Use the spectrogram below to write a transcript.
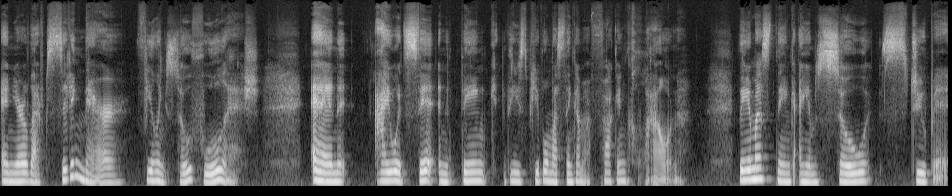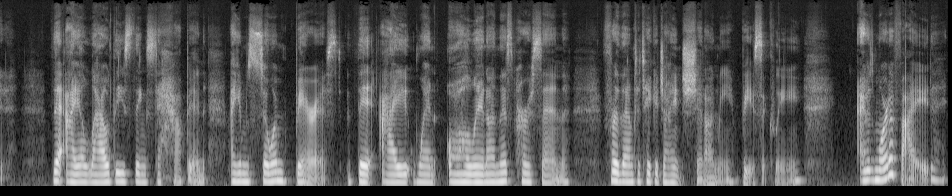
and you're left sitting there feeling so foolish. And I would sit and think these people must think I'm a fucking clown. They must think I am so stupid that I allowed these things to happen. I am so embarrassed that I went all in on this person for them to take a giant shit on me, basically. I was mortified.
